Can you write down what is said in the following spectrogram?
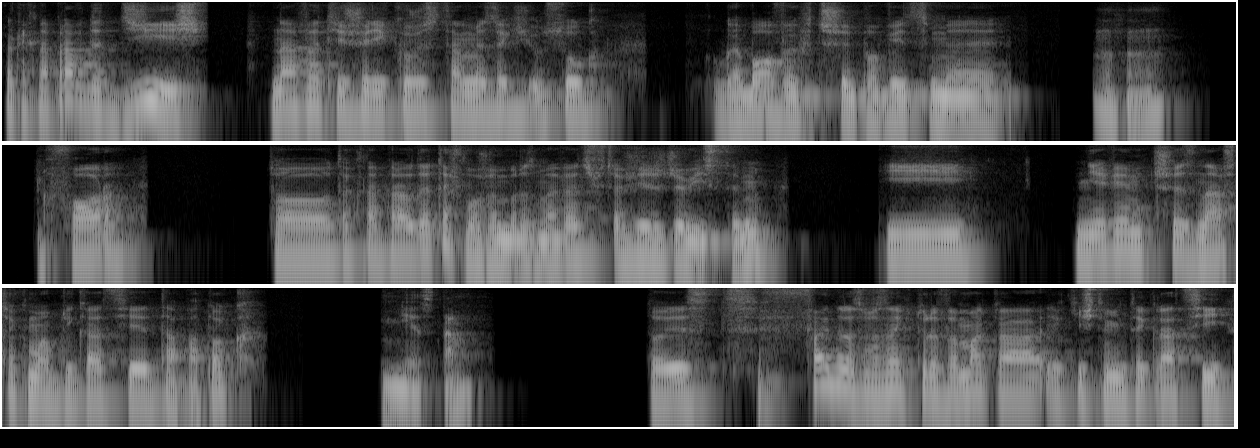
ale tak naprawdę dziś, nawet jeżeli korzystamy z jakichś usług webowych, czy powiedzmy mhm. for, to tak naprawdę też możemy rozmawiać w czasie rzeczywistym. I nie wiem, czy znasz taką aplikację Tapatok? Nie znam. To jest fajne rozwiązanie, które wymaga jakiejś tam integracji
